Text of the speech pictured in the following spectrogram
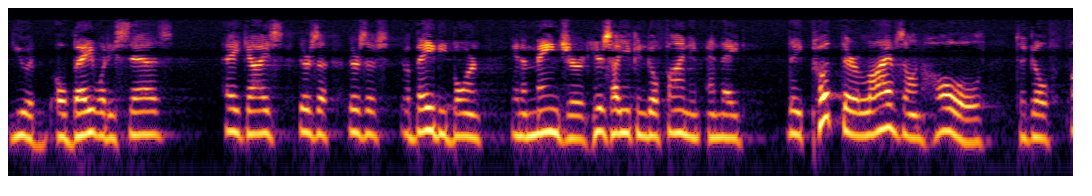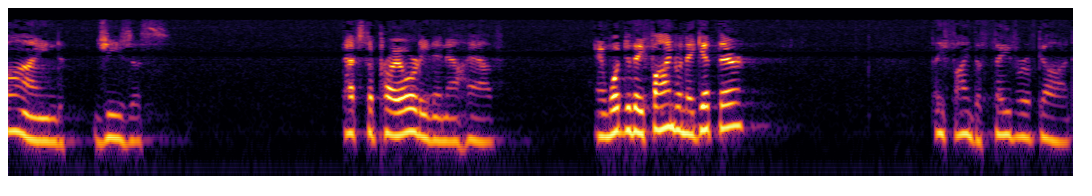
you obey what He says. Hey guys, there's a there's a, a baby born in a manger. Here's how you can go find him. And they they put their lives on hold to go find Jesus. That's the priority they now have. And what do they find when they get there? They find the favor of God.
